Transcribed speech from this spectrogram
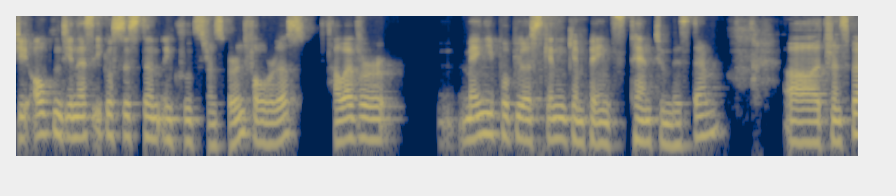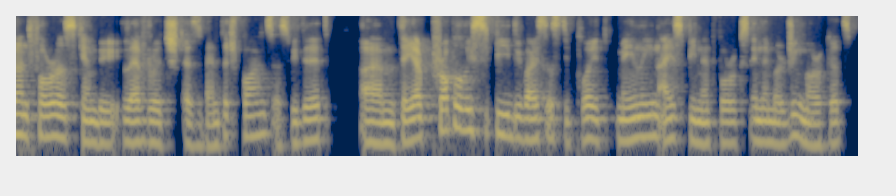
the OpenDNS ecosystem includes transparent forwarders. However, many popular scanning campaigns tend to miss them. Uh, transparent forwards can be leveraged as vantage points, as we did. Um, they are properly CPE devices deployed mainly in ISP networks in emerging markets.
